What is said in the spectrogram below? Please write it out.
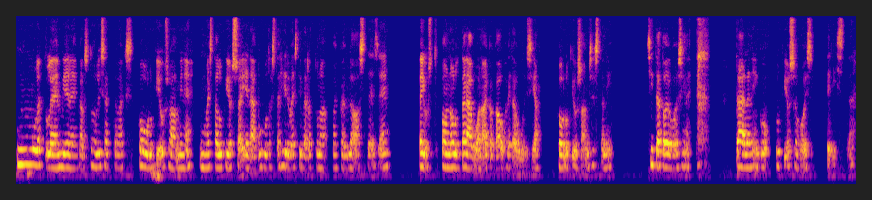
Mulle tulee mieleen myös tuohon lisättäväksi koulukiusaaminen. Mun mielestä lukiossa ei enää puhuta sitä hirveästi verrattuna vaikka yläasteeseen. Ja just on ollut tänä vuonna aika kauheita uutisia koulukiusaamisesta, niin sitä toivoisin, että täällä niin kuin lukiossa voisi edistää.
